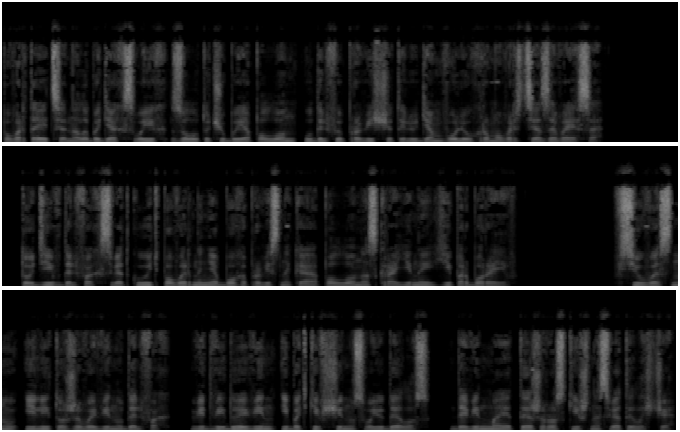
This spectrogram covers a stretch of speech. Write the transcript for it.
повертається на лебедях своїх золоточубий Аполлон у дельфи провіщати людям волю громоверця Зевеса. Тоді в дельфах святкують повернення бога-провісника Аполлона з країни гіпербореїв. Всю весну і літо живе він у дельфах, відвідує він і батьківщину свою Делос, де він має теж розкішне святилище.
